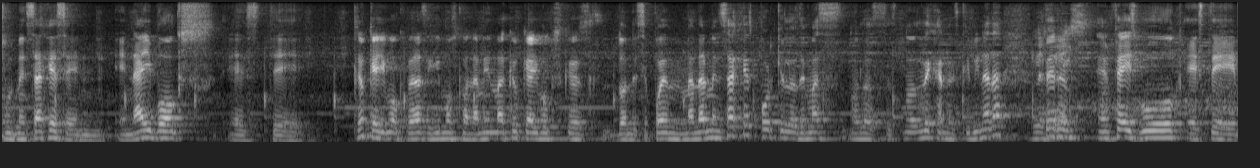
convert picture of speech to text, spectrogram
sus mensajes en, en iBox. Este. Creo que iBox, ¿verdad? Seguimos con la misma. Creo que iBox que es donde se pueden mandar mensajes porque los demás no, las- no dejan escribir nada. En Pero en, Face. en Facebook, este.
